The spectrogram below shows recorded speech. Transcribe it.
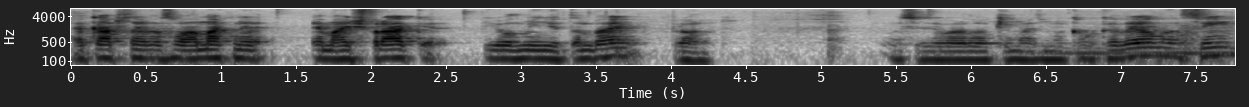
A cápsula em relação à máquina é mais fraca e o alumínio também. Pronto. Vocês agora dão aqui mais uma calcadela, assim.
